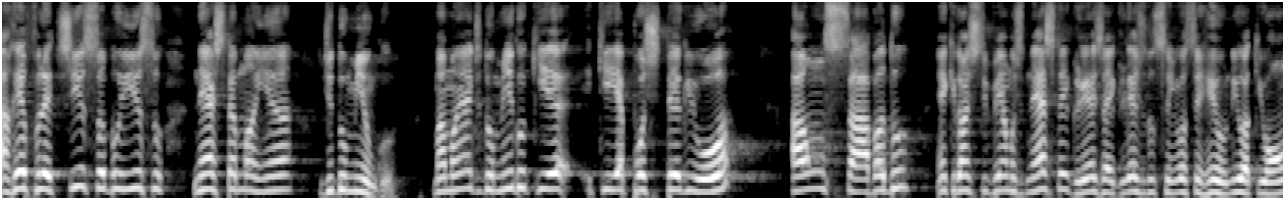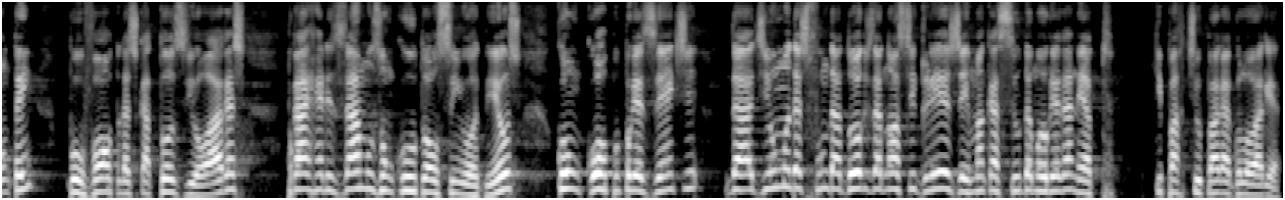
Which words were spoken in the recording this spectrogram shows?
a refletir sobre isso nesta manhã de domingo. Uma manhã de domingo que é, que é posterior a um sábado em que nós estivemos nesta igreja, a igreja do Senhor se reuniu aqui ontem, por volta das 14 horas, para realizarmos um culto ao Senhor Deus, com o corpo presente da, de uma das fundadoras da nossa igreja, irmã Cacilda Moreira Neto, que partiu para a glória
